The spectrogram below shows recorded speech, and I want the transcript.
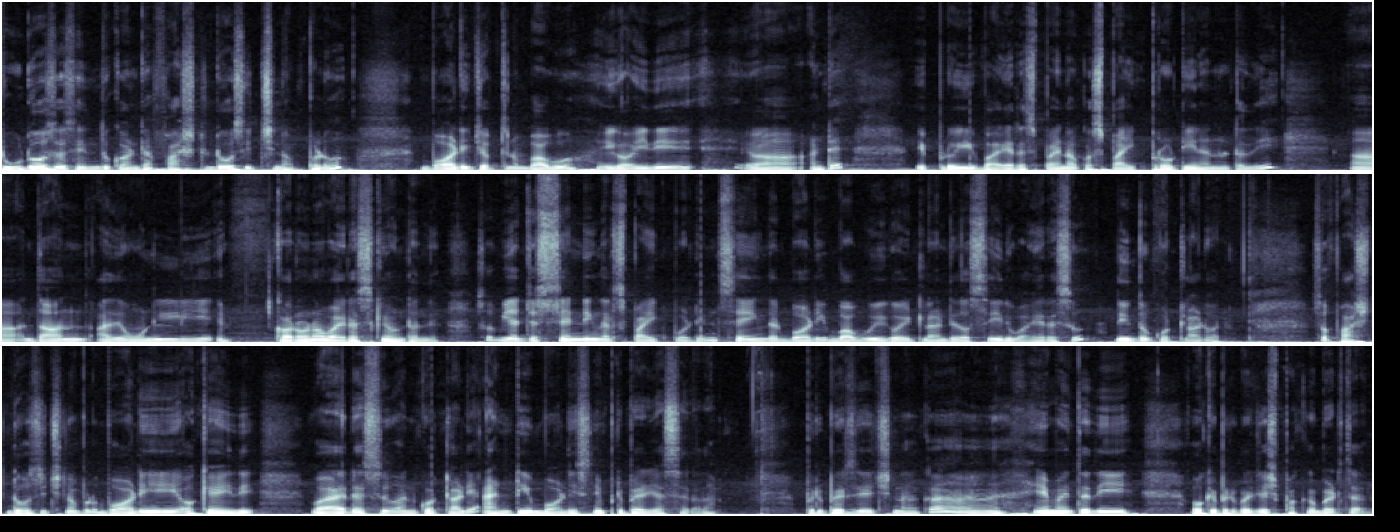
two doses ఎందుకు అంటే ఫస్ట్ డోస్ ఇచ్చినప్పుడు బాడీకి చెప్తున్నాం బాబు ఇగో ఇది అంటే ఇప్పుడు ఈ వైరస్ పైన ఒక స్పైక్ ప్రోటీన్ అని ఉంటుంది. దాని అది ఓన్లీ కరోనా వైరస్కే ఉంటుంది. So we're just sending that spike protein saying that body బాబు ఇగో ఇట్లాంటిది వస్తే ఇది వైరస్ దీంతో కొట్లాడవాలి సో ఫస్ట్ డోస్ ఇచ్చినప్పుడు బాడీ ఓకే ఇది వైరస్ అని కొట్లాడి యాంటీబాడీస్ని ప్రిపేర్ చేస్తారు కదా. ప్రిపేర్ చేసినాక ఏమవుతుంది ఓకే ప్రిపేర్ చేసి పక్కకు పెడతారు.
